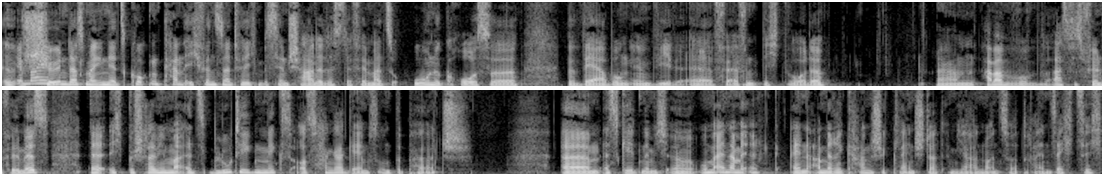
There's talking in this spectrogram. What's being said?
äh, schön, dass man ihn jetzt gucken kann. Ich finde es natürlich ein bisschen schade, dass der Film halt so ohne große Bewerbung irgendwie äh, veröffentlicht wurde. Ähm, aber wo, was es für ein Film ist, äh, ich beschreibe ihn mal als blutigen Mix aus Hunger Games und The Purge. Ähm, es geht nämlich äh, um eine, Amer eine amerikanische Kleinstadt im Jahr 1963,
